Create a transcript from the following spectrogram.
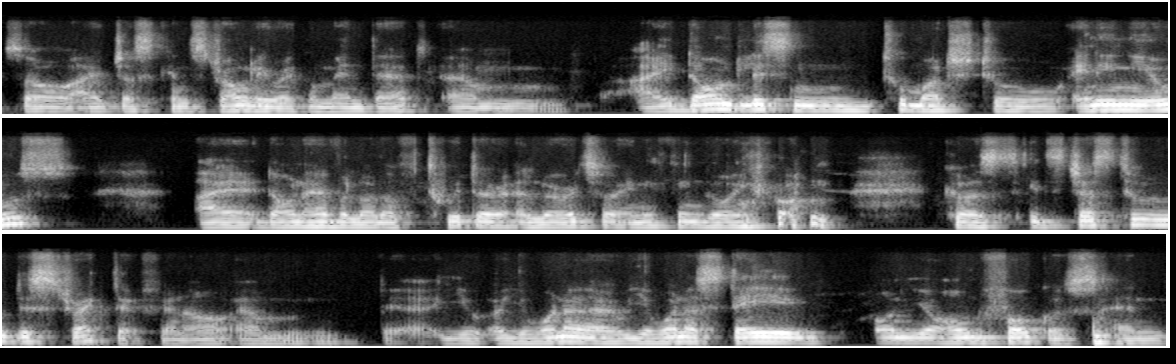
So I just can strongly recommend that. Um, I don't listen too much to any news. I don't have a lot of Twitter alerts or anything going on because it's just too distractive. You know, um, you you wanna you wanna stay on your own focus and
